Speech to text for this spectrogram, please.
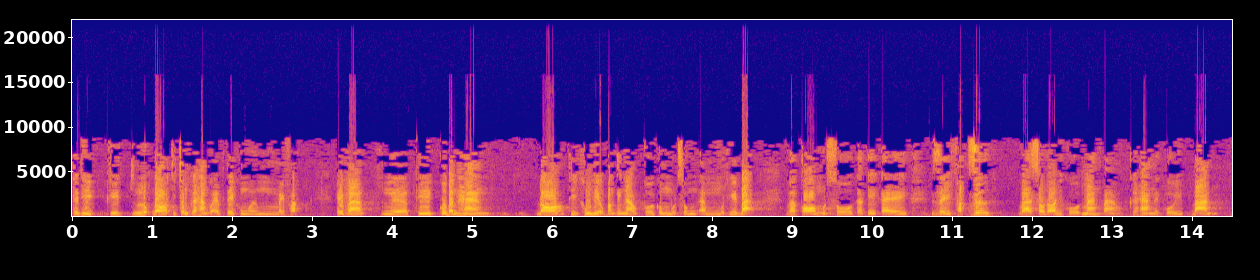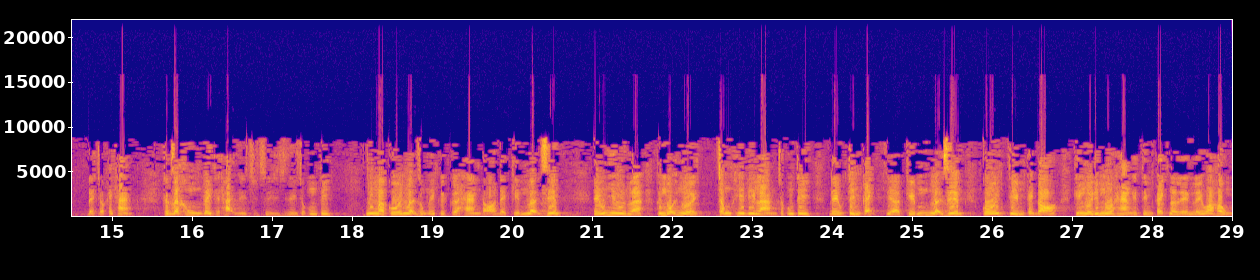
Thế thì cái lúc đó thì trong cửa hàng của FPT không có máy phát. Thế và cái cô bán hàng đó thì không hiểu bằng cách nào cô ấy có một số à, một người bạn và có một số các cái cái giấy phát dư và sau đó thì cô ấy mang vào cửa hàng để cô ấy bán để cho khách hàng. Thực ra không gây thiệt hại gì, gì, gì cho công ty. Nhưng mà cô ấy lợi dụng cái cửa- hàng đó để kiếm lợi riêng. Nếu như là cứ mỗi người trong khi đi làm cho công ty đều tìm cách uh, kiếm lợi riêng cô ấy tìm cách đó. Cái người đi mua hàng thì tìm cách là lên lấy hoa hồng.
